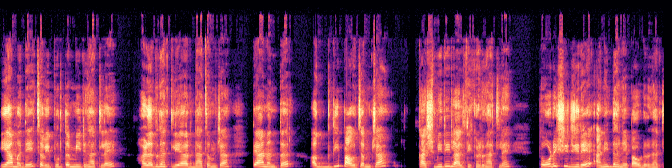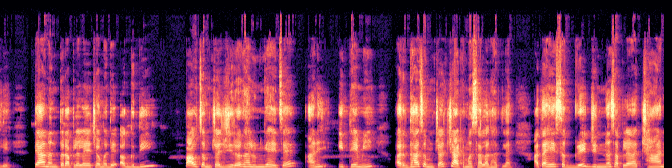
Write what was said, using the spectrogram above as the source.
यामध्ये चवीपुरतं मीठ घातलं आहे हळद घातली आहे अर्धा चमचा त्यानंतर अगदी पाव चमचा काश्मीरी लाल तिखट घातलं आहे थोडीशी जिरे आणि धने पावडर घातली आहे. त्यानंतर आपल्याला याच्यामध्ये अगदी पाव चमचा जिरं घालून घ्यायचं आहे आणि इथे मी अर्धा चमचा चाट मसाला घातला आहे आता हे सगळे जिन्नस आपल्याला छान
